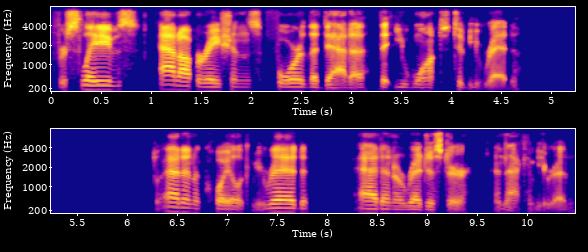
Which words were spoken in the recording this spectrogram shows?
for slaves, add operations for the data that you want to be read. So add in a coil, it can be read, add in a register, and that can be read.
